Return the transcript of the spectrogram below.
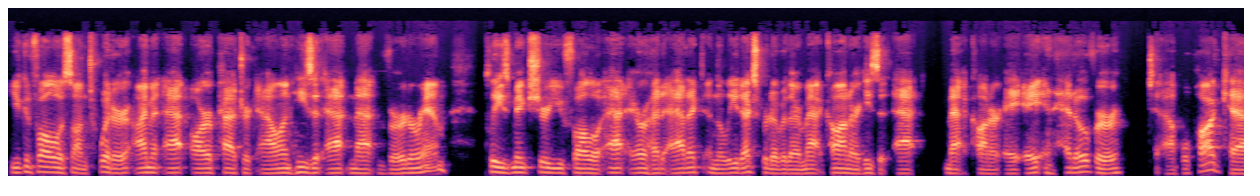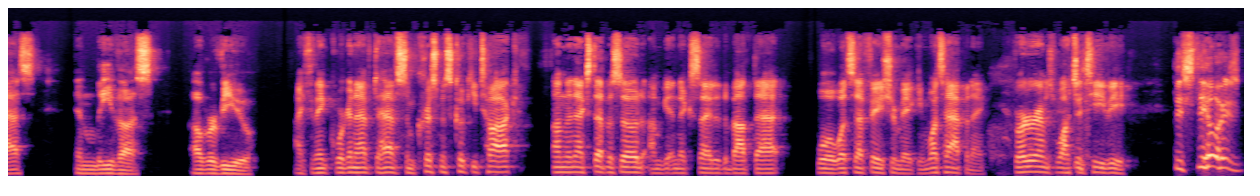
you can follow us on Twitter. I'm at, at R Patrick Allen. He's at, at Matt Verderame. Please make sure you follow at Arrowhead Addict and the lead expert over there, Matt Connor. He's at, at Matt Connor AA. And head over to Apple Podcasts and leave us a review. I think we're going to have to have some Christmas cookie talk on the next episode. I'm getting excited about that. Whoa, what's that face you're making? What's happening? Verderame's watching TV. The Steelers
